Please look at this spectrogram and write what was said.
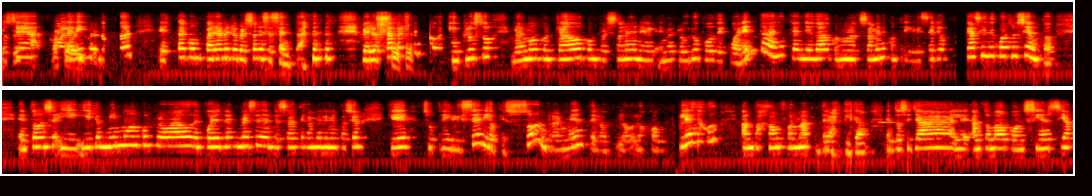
O sea, como le dijo el doctor, está con parámetro personas 60, pero está perfecto. Incluso nos hemos encontrado con personas en, el, en, nuestro grupo de 40 años que han llegado con unos exámenes con triglicéridos casi de 400. Entonces, y, ellos mismos han comprobado después de tres meses de empezar este cambio de alimentación que sus triglicéridos, que son realmente los, los, complejos, han bajado en forma drástica. Entonces ya le han tomado conciencia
